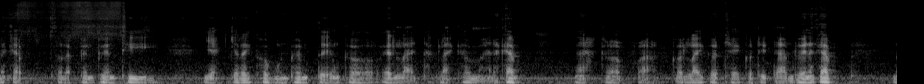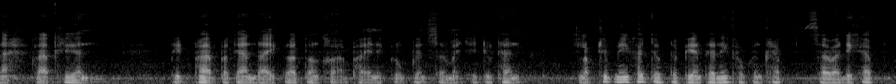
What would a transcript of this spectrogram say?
นะครับสำหรับเพื่อนๆที่อยากจะได้ข้อมูลเพิ่มเติมก็แอดไลน์ทักไลน์เข้ามานะครับนะก็ฝากกดไลค์กดแชร์กดติดตามด้วยนะครับ นะคลาดเคลื่อน ผิดพลาดประการใดก็ต้องขออภัยในกลุ่มเพื่อนสมาชิกทุกท่านสำหรับคลิปนี้เขาจบแต่เพียงเท่านี้ขอบคุณครับ สวัสดีครับ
